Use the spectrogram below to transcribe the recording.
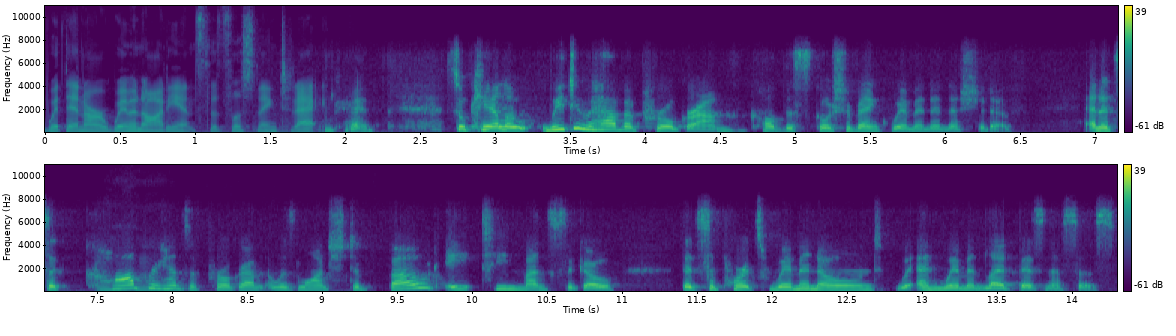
within our women audience that's listening today? Okay. So, Kayla, we do have a program called the Scotiabank Women Initiative. And it's a mm-hmm. comprehensive mm-hmm. program that was launched about 18 months ago that supports women owned and women led businesses.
